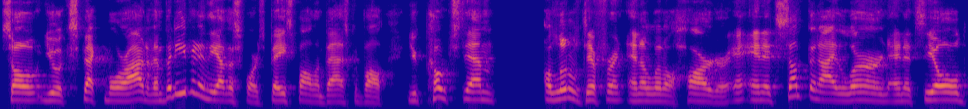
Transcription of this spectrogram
so you expect more out of them. But even in the other sports, baseball and basketball, you coach them a little different and a little harder, and, and it's something I learned, and it's the old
